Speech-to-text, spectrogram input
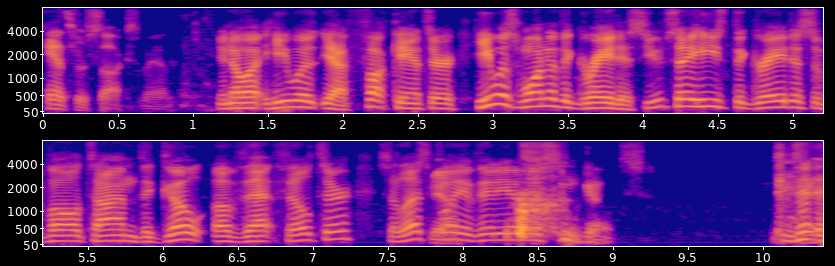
Cancer sucks, man. You know what? He was yeah, fuck cancer. He was one of the greatest. You'd say he's the greatest of all time, the goat of that filter. So let's Yeah. play a video with some goats. See there?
